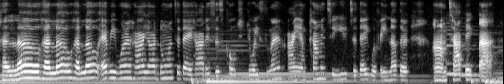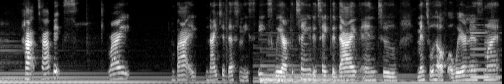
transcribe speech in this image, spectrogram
Hello, hello, hello, everyone. How y'all doing today? Hi, this is Coach Joyce Lynn. I am coming to you today with another um, topic by Hot Topics, right? By Ignite Your Destiny Speaks. We are continuing to take the dive into Mental Health Awareness Month.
